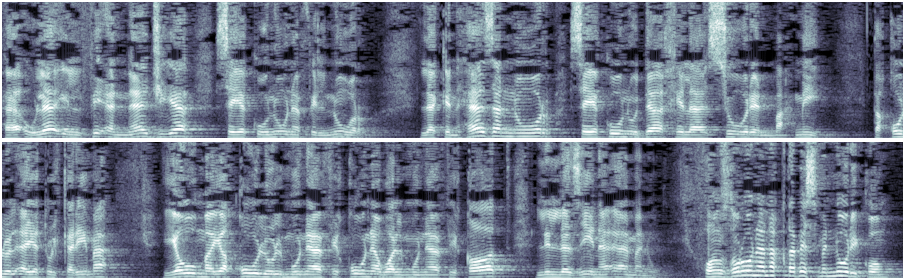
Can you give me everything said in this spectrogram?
هؤلاء الفئة الناجية سيكونون في النور لكن هذا النور سيكون داخل سور محمي. تقول الآية الكريمة يوم يقول المنافقون والمنافقات للذين آمنوا. انظرونا نقتبس من نوركم.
